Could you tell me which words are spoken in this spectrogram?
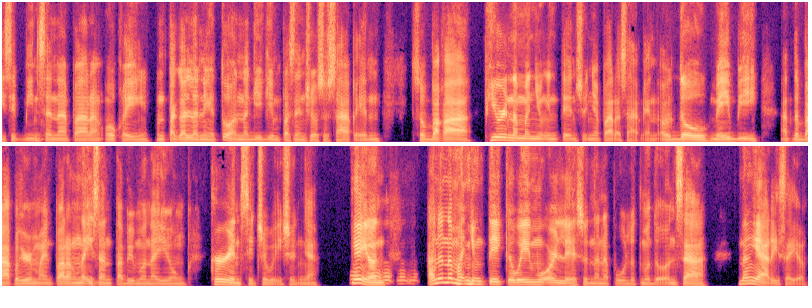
isip minsan na parang, okay, ang tagal na nito, ang nagiging pasensyoso sa akin. So baka pure naman yung intention niya para sa akin. Although, maybe, at the back of your mind, parang naisantabi mo na yung current situation niya. Ngayon, ano naman yung takeaway mo or lesson na napulot mo doon sa nangyari sa'yo?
